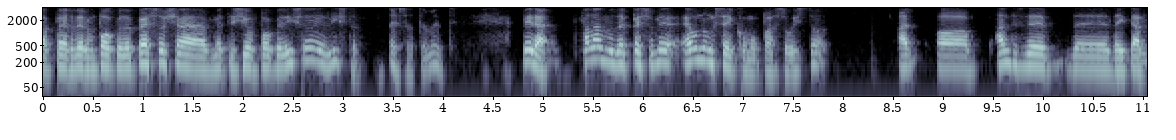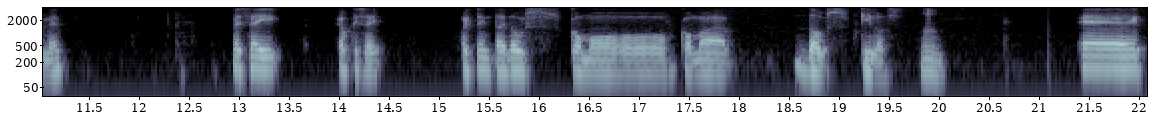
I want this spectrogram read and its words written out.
a perder un pouco de peso, xa metese un pouco diso e listo. Exactamente. Mira, falando de peso, mira, eu non sei como pasou isto. A, o, antes de, de deitarme, pesei, eu que sei, 82 como, como 2 kilos. Mm. Eh,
